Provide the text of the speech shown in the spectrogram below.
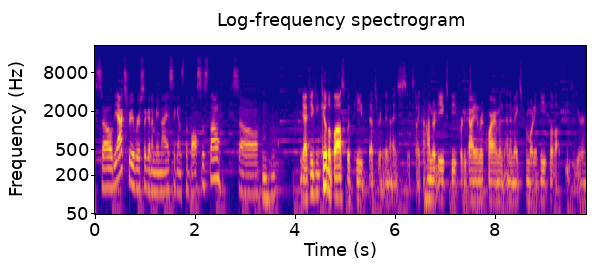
So the axe reavers are gonna be nice against the bosses, though. So Yeah, if you can kill the boss with Heath, that's really nice. It's like 100 EXP for the Gaiden requirement, and it makes promoting Heath a lot easier.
